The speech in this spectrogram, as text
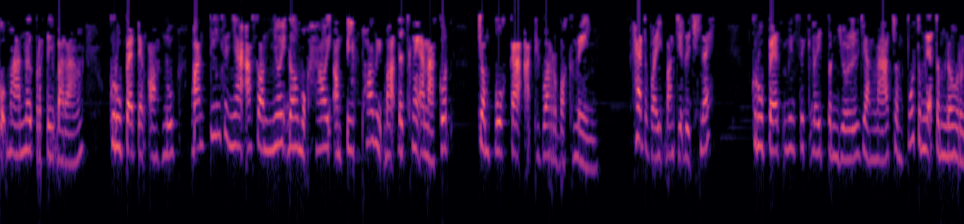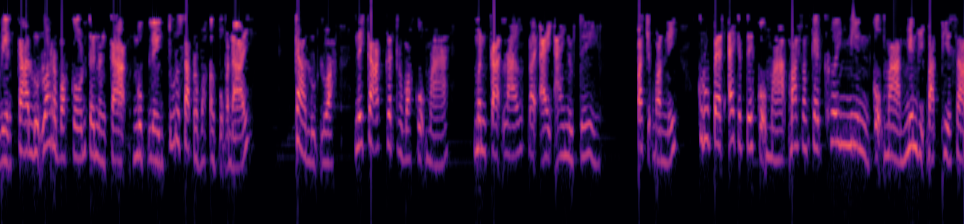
កុមារនៅប្រទេសបារាំងគ្រូពេទ្យទាំងអស់នោះបានទាញសញ្ញាអាសន្នញយដល់មកហើយអំពីផលវិបាកទៅថ្ងៃអនាគតចំពោះការអភិវឌ្ឍរបស់ក្មេងហេតុអ្វីបានជាដូច្នេះ គ្រូពេទ្យមានសេចក្តីពន្យល់យ៉ាងណាចំពោះទំនាក់ទំនងរវាងការលូតលាស់របស់កូនទៅនឹងការងប់លេងទូរស័ព្ទរបស់ឪពុកម្ដាយការលូតលាស់នៃការគិតរបស់កុមារមិនកើតឡើងដោយឯងឯងនោះទេ បច្ចុប្បន្ននេះគ្រូពេទ្យឯកទេសកុមារបានសង្កេតឃើញមានកុមារមានវិបត្តិភាសា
